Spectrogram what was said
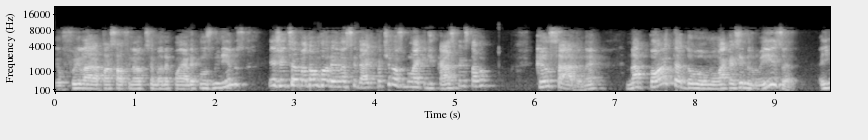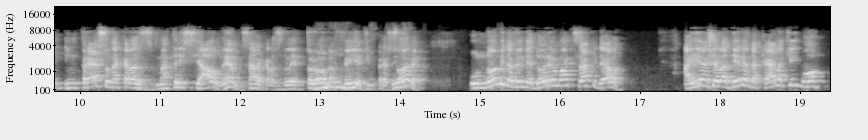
Eu fui lá passar o final de semana com ela e com os meninos, e a gente saiu para dar um rolê na cidade para tirar os moleques de casa, porque eles estavam cansados, né? Na porta do Magazine Luiza, impresso naquelas matricial mesmo, sabe? Aquelas letrona uhum. feia de impressora, o nome da vendedora é o WhatsApp dela. Aí a geladeira da Carla queimou.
